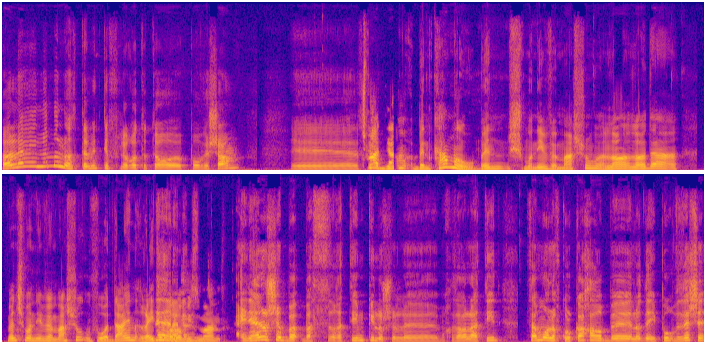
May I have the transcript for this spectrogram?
אבל למה לא? תמיד כיף לראות אותו פה ושם. תשמע, גם, בן כמה הוא? בן 80 ומשהו? אני לא, לא יודע. בן 80 ומשהו, והוא עדיין, ראיתי כן, אותו לא אבל- מזמן. העניין הוא שבסרטים כאילו של אה, בחזרה לעתיד, שמו עליו כל כך הרבה, לא יודע, איפור וזה, שזה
